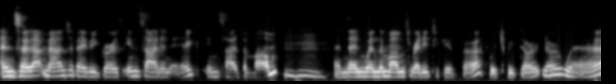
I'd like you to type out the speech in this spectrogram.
And so that manta baby grows inside an egg, inside the mum. hmm And then when the mum's ready to give birth, which we don't know where,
